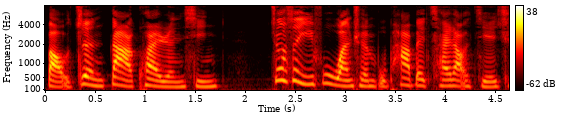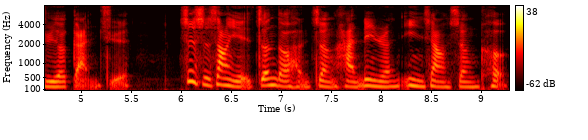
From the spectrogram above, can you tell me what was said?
保证大快人心，就是一副完全不怕被猜到结局的感觉。事实上，也真的很震撼，令人印象深刻。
